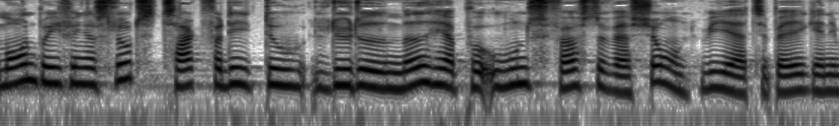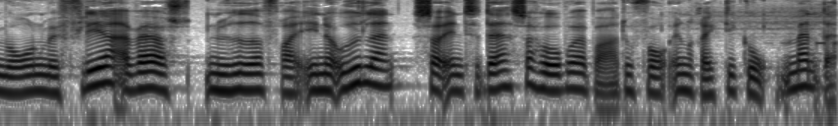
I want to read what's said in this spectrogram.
Morgenbriefing er slut. Tak fordi du lyttede med her på ugens første version. Vi er tilbage igen i morgen med flere erhvervsnyheder fra ind- og udland, så indtil da så håber jeg bare, at du får en rigtig god mandag.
